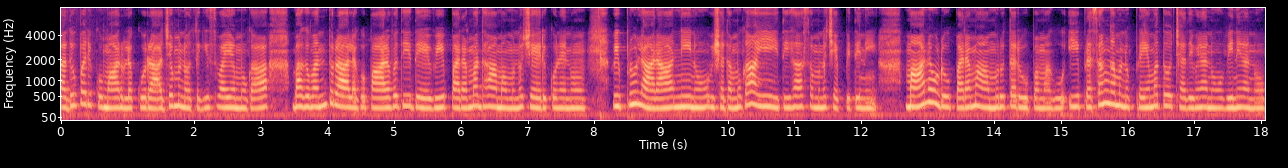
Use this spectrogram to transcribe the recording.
తదుపరి కుమారులకు రాజ్యమునొసగి స్వయముగా భగవంతురాలకు పార్వతీదేవి పరమధామమును చేరుకొనెను. విప్రులారా నేను విషదముగా ఈ ఇతిహాసమును చెప్పి తిని మానవుడు పరమ అమృత రూపమగు ఈ ప్రసంగమును ప్రేమతో చదివినను వినినను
